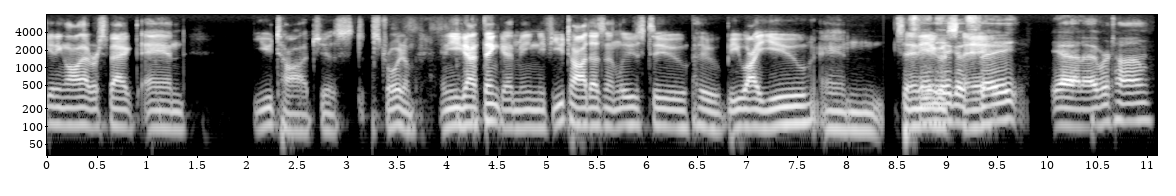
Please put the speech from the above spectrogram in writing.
getting all that respect, and Utah just destroyed them. And you got to think, I mean, if Utah doesn't lose to who BYU and San, San Diego, Diego State, State, yeah, in overtime,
